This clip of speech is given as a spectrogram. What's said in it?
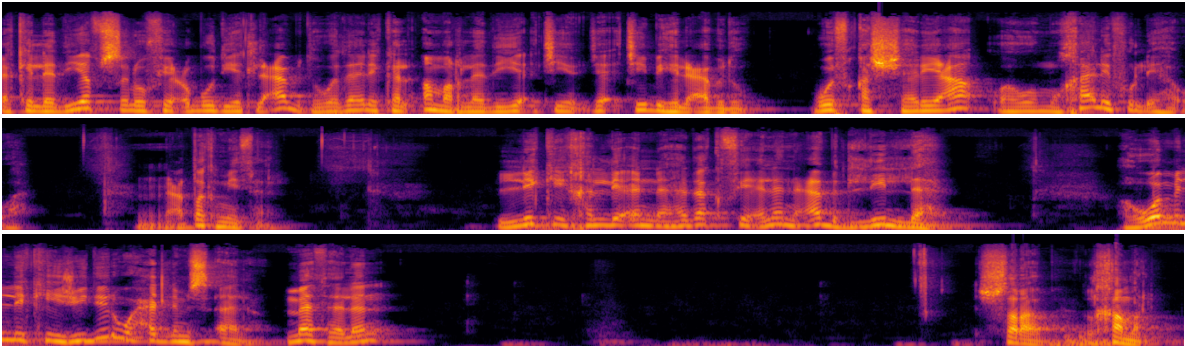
لكن الذي يفصل في عبودية العبد هو ذلك الأمر الذي يأتي يأتي به العبد وفق الشريعة وهو مخالف لهواه. نعطيك مثال. اللي كيخلي أن هذاك فعلا عبد لله. هو من اللي كيجي يدير واحد المسألة. مثلا الشراب الخمر.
